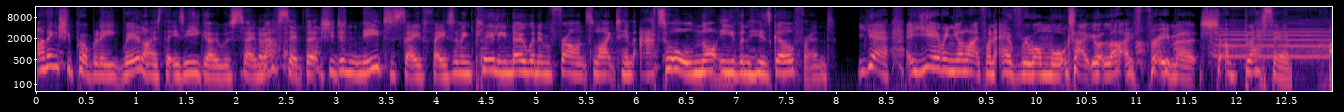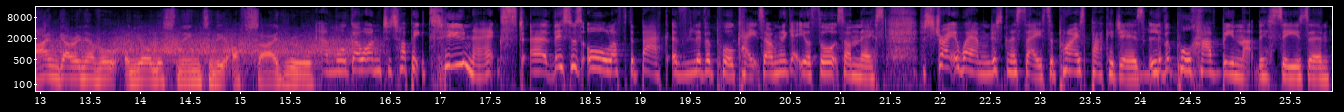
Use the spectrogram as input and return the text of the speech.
I think she probably realised that his ego was so massive that she didn't need to save face. I mean, clearly no one in France liked him at all, not even his girlfriend. Yeah, a year in your life when everyone walks out your life, pretty much. Oh, bless him. I'm Gary Neville, and you're listening to the Offside Rule. And we'll go on to topic two next. Uh, this was all off the back of Liverpool, Kate. So I'm going to get your thoughts on this straight away. I'm just going to say surprise packages. Liverpool have been that this season.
